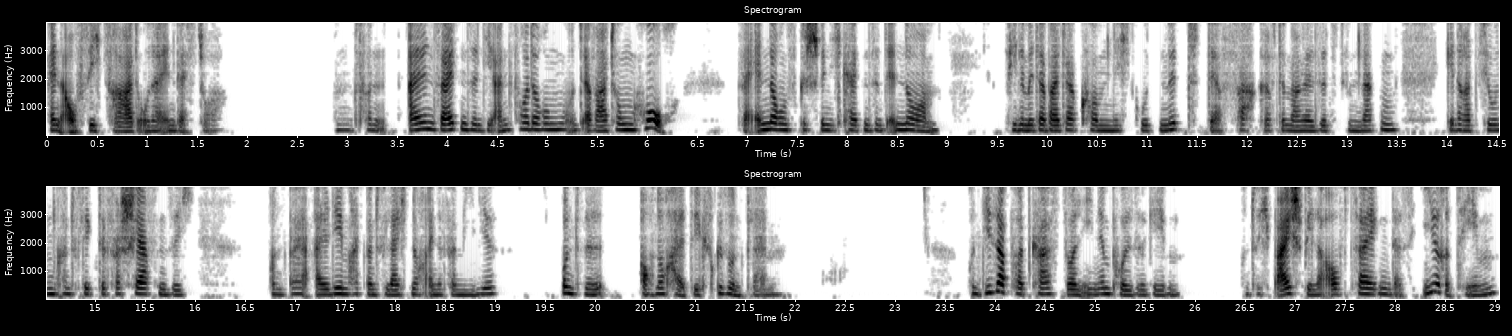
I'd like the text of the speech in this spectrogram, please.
ein Aufsichtsrat oder Investor. Und von allen Seiten sind die Anforderungen und Erwartungen hoch. Veränderungsgeschwindigkeiten sind enorm. Viele Mitarbeiter kommen nicht gut mit, der Fachkräftemangel sitzt im Nacken, Generationenkonflikte verschärfen sich. Und bei all dem hat man vielleicht noch eine Familie und will auch noch halbwegs gesund bleiben. Und dieser Podcast soll Ihnen Impulse geben und durch Beispiele aufzeigen, dass Ihre Themen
